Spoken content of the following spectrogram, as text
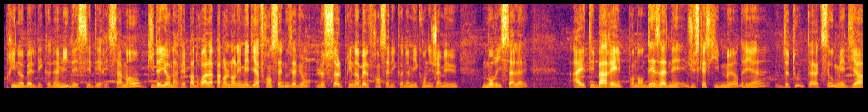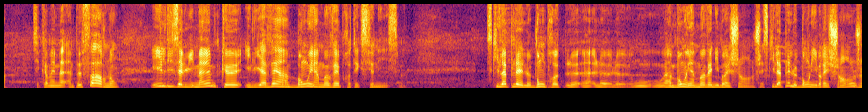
prix Nobel d'économie, décédé récemment, qui d'ailleurs n'avait pas droit à la parole dans les médias français. Nous avions le seul prix Nobel français d'économie qu'on ait jamais eu, Maurice Allais, a été barré pendant des années, jusqu'à ce qu'il meure d'ailleurs, de tout accès aux médias. C'est quand même un peu fort, non? Et il disait lui-même qu'il y avait un bon et un mauvais protectionnisme. Ce qu'il appelait le bon ou, un bon et un mauvais libre-échange. ce qu'il appelait le bon libre-échange,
